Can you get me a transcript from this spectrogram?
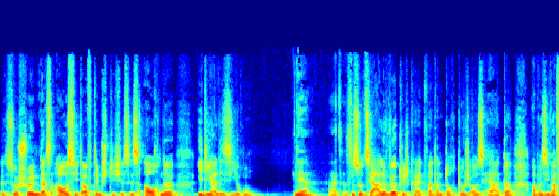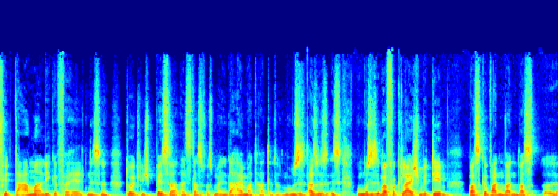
so schön das aussieht auf dem Stich, es ist auch eine Idealisierung. Ja, also die soziale Wirklichkeit war dann doch durchaus härter, aber sie war für damalige Verhältnisse deutlich besser als das, was man in der Heimat hatte. man muss es, also es ist, man muss es immer vergleichen mit dem, was gewann man, was, äh,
